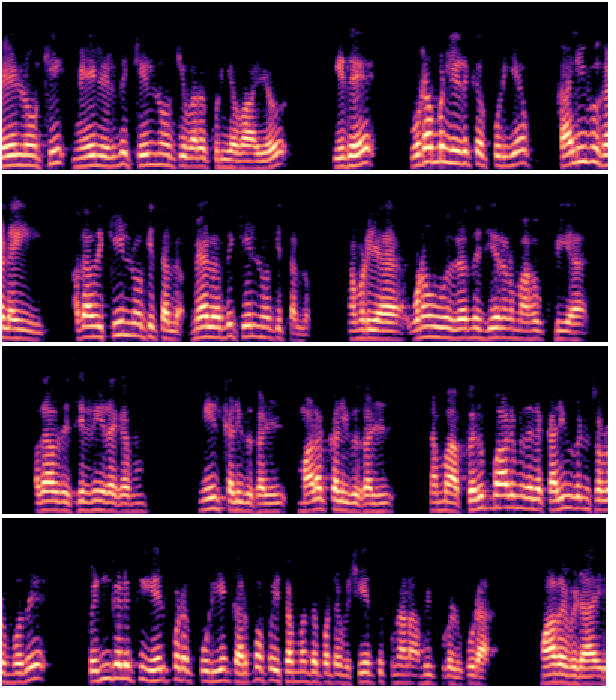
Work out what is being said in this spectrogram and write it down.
மேல் நோக்கி மேலிருந்து கீழ் நோக்கி வரக்கூடிய வாயு. இது உடம்பில் இருக்கக்கூடிய கழிவுகளை அதாவது கீழ் நோக்கி தள்ளும் மேலிருந்து கீழ் நோக்கி தள்ளும். நம்முடைய உணவுலேருந்து ஜீரணமாகக்கூடிய அதாவது சிறுநீரகம் நீர்க்கழிவுகள் மலக்கழிவுகள் நம்ம பெரும்பாலும் இதில் கழிவுகள்னு சொல்லும்போது பெண்களுக்கு ஏற்படக்கூடிய கர்ப்பப்பை சம்பந்தப்பட்ட விஷயத்துக்குண்டான அமைப்புகள் கூட. மாதவிடாய்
